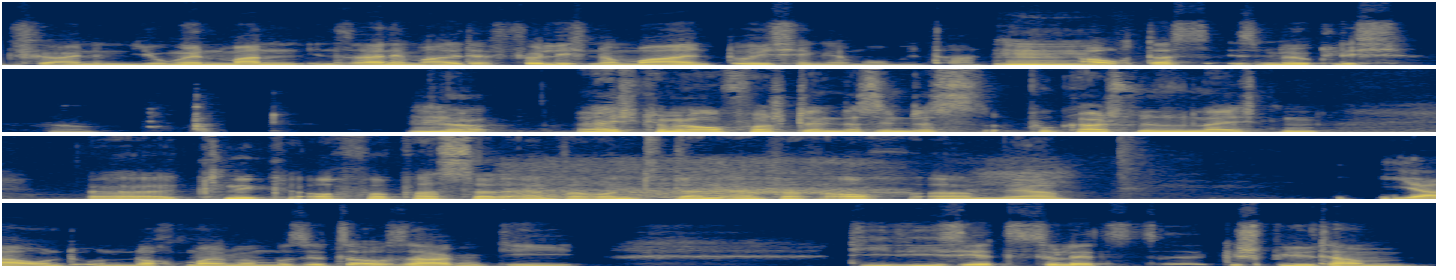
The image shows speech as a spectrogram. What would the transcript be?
für einen jungen Mann in seinem Alter völlig normalen Durchhänger momentan. Mhm. Auch das ist möglich. Ja. ja. ja, ich kann mir auch vorstellen, dass ihm das Pokalspiel so einen leichten äh, Knick auch verpasst hat, einfach und dann einfach auch, ähm, ja. Ja, und, und nochmal, man muss jetzt auch sagen, die, die, die es jetzt zuletzt äh, gespielt haben,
